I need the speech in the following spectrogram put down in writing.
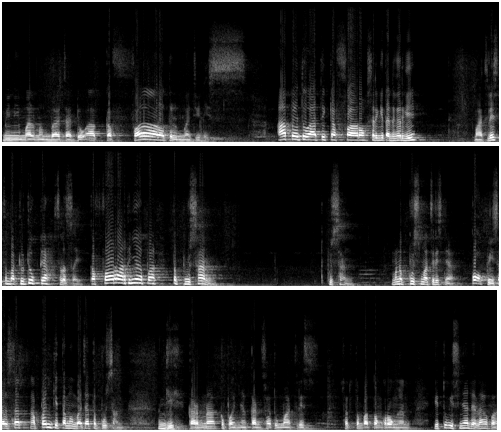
minimal membaca doa kafaratul majelis. Apa itu arti kafaroh? Sering kita dengar gini. Majelis tempat duduk dah selesai. Kafaroh artinya apa? Tebusan. Tebusan. Menebus majelisnya. Kok bisa Ustaz? Ngapain kita membaca tebusan? Nggih, karena kebanyakan suatu majelis, suatu tempat tongkrongan, itu isinya adalah apa?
